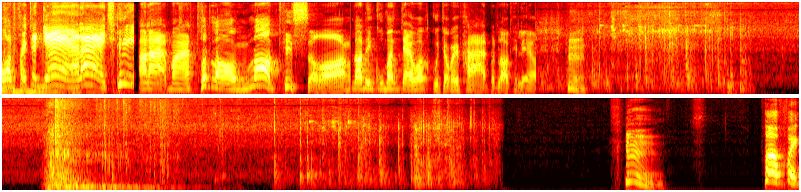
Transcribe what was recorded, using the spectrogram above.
ปลอดภัยจะแย่แล้วชิเอาล่ะ มาทดลองรอบที่สองรอบนี้กูมั่นใจว่ากูจะไม่พลาดเหมือนรอบที่แล้วฮึมฮึม เพอร์เฟก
